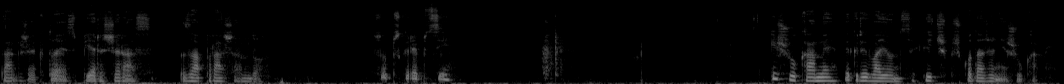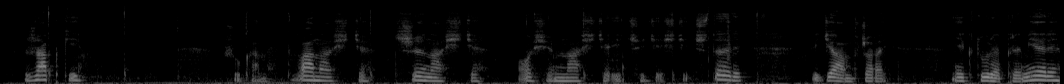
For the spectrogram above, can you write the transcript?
Także kto jest pierwszy raz, zapraszam do subskrypcji. I szukamy wygrywających liczb. Szkoda, że nie szukamy żabki. Szukamy 12, 13, 18 i 34. Widziałam wczoraj niektóre premiery,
